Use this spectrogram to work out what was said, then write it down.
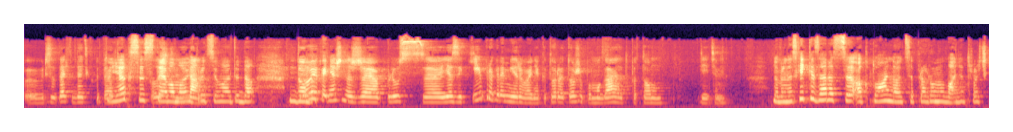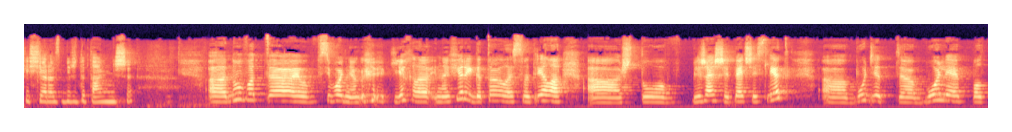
э, в результате дать какой-то Як система положительный- має да. працювати? Да. Ну Добре. и, конечно же, плюс э, языки программирования, которые тоже помогают потом детям. Добре, наскільки зараз це актуально, це програмування? Трошки ще раз більш детальніше. А, Ну вот э, сегодня ехала на эфир и готовилась, смотрела, а, что в ближайшие 5-6 лет а, будет э, более пол-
